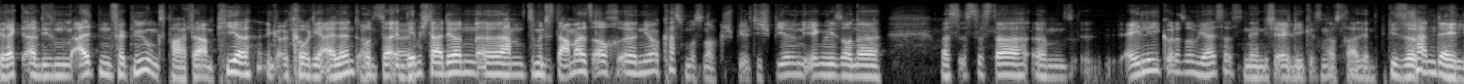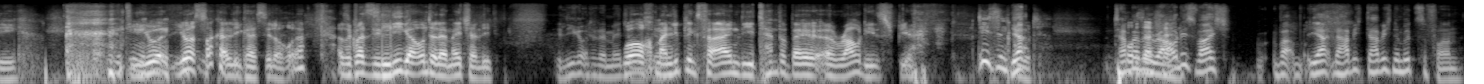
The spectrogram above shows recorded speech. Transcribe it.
direkt an diesem alten Vergnügungspark da am Pier in Coney Island. Das und da in geil. dem Stadion äh, haben zumindest damals auch äh, New York Cosmos noch gespielt. Die spielen irgendwie so eine, was ist das da? Ähm, A-League oder so? Wie heißt das? Nee, nicht A-League, ist in Australien. Diese Sunday League. die US, US Soccer League heißt die doch, oder? Also quasi die Liga unter der Major League, Die Liga unter der Major wo auch League, mein Lieblingsverein, die Tampa Bay äh, Rowdies, spielt. Die sind Ja. gut. Tampa großer Bay. Rowdies war ich, war, ja, da habe ich, da hab ich eine Mütze von.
